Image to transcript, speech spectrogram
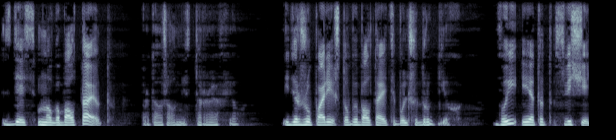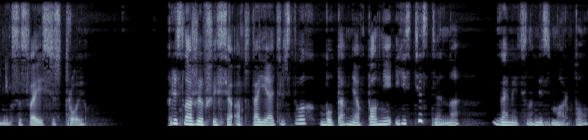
«Здесь много болтают», — продолжал мистер Рэффилл. «И держу пари, что вы болтаете больше других. Вы и этот священник со своей сестрой». «При сложившихся обстоятельствах болтовня вполне естественна», — заметила мисс Марпл.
